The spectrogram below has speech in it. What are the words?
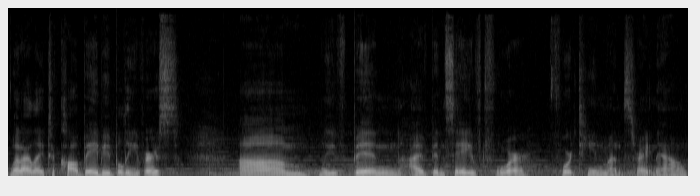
what I like to call baby believers. Um, we've been, I've been saved for 14 months right now.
